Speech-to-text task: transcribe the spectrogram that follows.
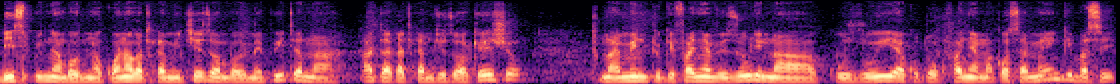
discipline ambayo tunakuwa nayo katika michezo ambayo imepita na hata katika mchezo wa kesho, tunaamini tukifanya vizuri na kuzuia kutokufanya makosa mengi, basi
